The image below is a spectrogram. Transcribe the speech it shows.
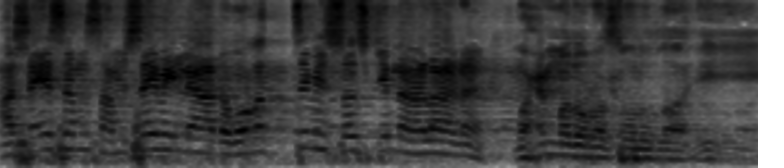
അശേഷം സംശയമില്ലാതെ ഉറച്ചു വിശ്വസിക്കുന്ന ആളാണ് മുഹമ്മദ് റസൂലുള്ളാഹി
